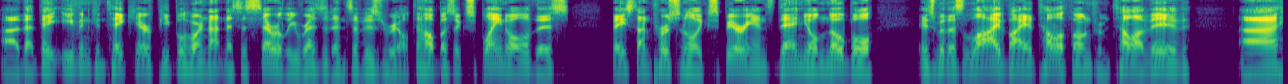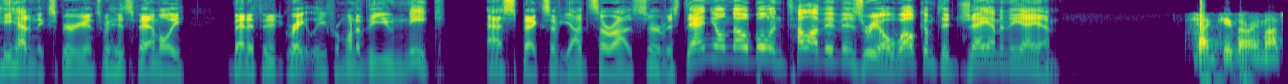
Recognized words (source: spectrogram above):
Uh, that they even can take care of people who are not necessarily residents of Israel. To help us explain all of this based on personal experience, Daniel Noble is with us live via telephone from Tel Aviv. Uh, he had an experience where his family benefited greatly from one of the unique aspects of Yad Sarah's service. Daniel Noble in Tel Aviv, Israel. Welcome to JM in the AM. Thank you very much,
